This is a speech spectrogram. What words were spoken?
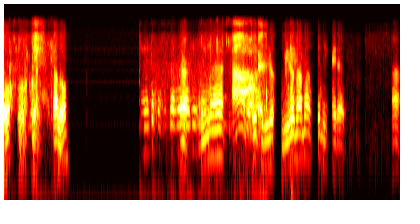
હેલો વિરોધાભાસ એ દેખાઈ રહ્યો હા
